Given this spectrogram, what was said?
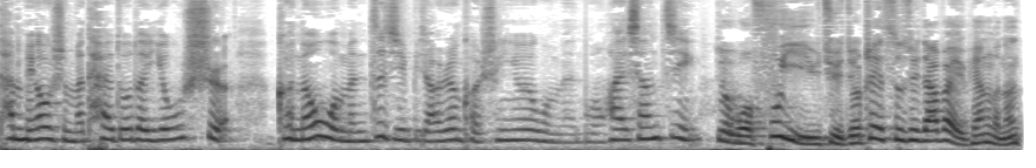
它没有什么太多的优势。可能我们自己比较认可，是因为我们文化相近。对我附议一句，就这次最佳外语片，可能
